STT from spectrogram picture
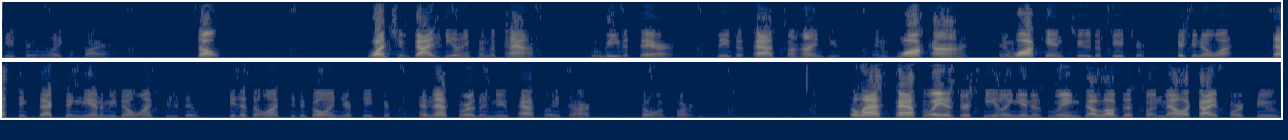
future, the lake of fire. So, once you've got healing from the past, leave it there. Leave the past behind you and walk on and walk into the future. Because you know what? That's the exact thing the enemy don't want you to do. He doesn't want you to go in your future. And that's where the new pathways are so important. The last pathway is there's healing in his wings. I love this one. Malachi 4 2.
